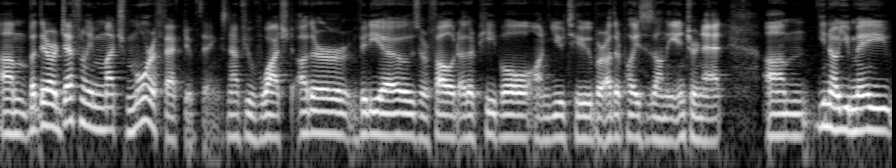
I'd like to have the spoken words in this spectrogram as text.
Um, but there are definitely much more effective things. Now, if you've watched other videos or followed other people on YouTube or other places on the internet, um, you know, you may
